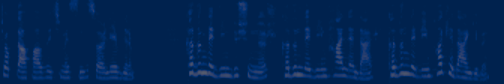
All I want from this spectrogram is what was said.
Çok daha fazla içime sindi söyleyebilirim. Kadın dediğin düşünür, kadın dediğin halleder, kadın dediğin hak eder gibi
